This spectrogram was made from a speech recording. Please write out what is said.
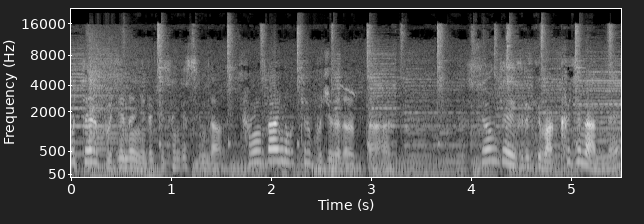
호텔 부지는 이렇게 생겼습니다. 상당히 호텔 부지가 넓다. 수영장이 그렇게 막 크진 않네.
